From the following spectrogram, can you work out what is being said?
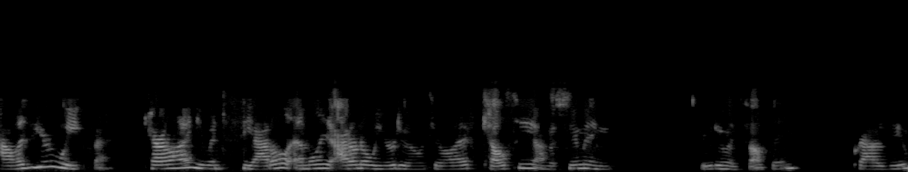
how has your week been? Caroline, you went to Seattle. Emily, I don't know what you're doing with your life. Kelsey, I'm assuming you're doing something. Proud of you,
